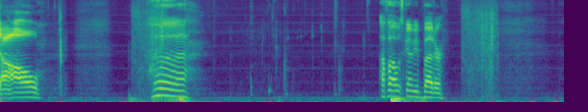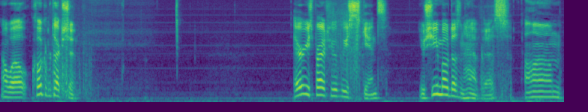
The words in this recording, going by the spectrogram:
Oh. I thought it was gonna be better. Oh well, cloak of protection. Ares practically skint. Yoshimo doesn't have this. Um.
